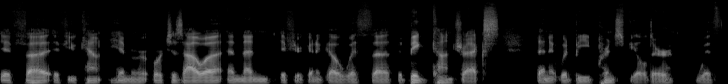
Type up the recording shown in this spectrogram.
if uh, if you count him or, or Tazawa, and then if you're going to go with uh, the big contracts, then it would be Prince Fielder with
